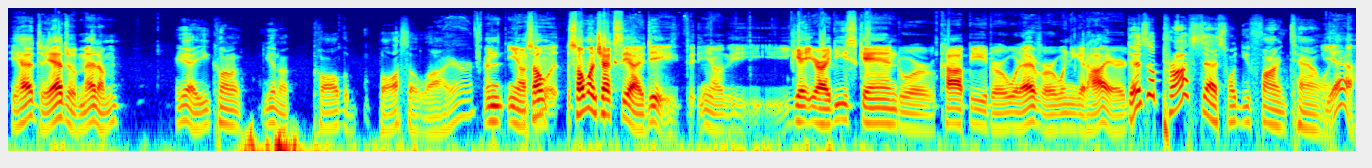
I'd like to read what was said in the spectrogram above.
he had to. He had to have met him. yeah. You can't you know call the boss a liar. And you know, some someone checks the ID. You know, the, you get your ID scanned or copied or whatever when you get hired. There's a process when you find talent. Yeah.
